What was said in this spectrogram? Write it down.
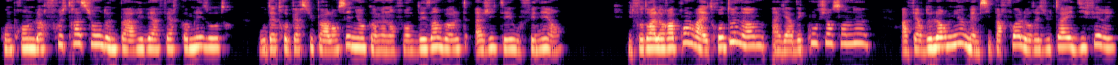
comprendre leur frustration de ne pas arriver à faire comme les autres, ou d'être perçu par l'enseignant comme un enfant désinvolte, agité ou fainéant. Il faudra leur apprendre à être autonome, à garder confiance en eux, à faire de leur mieux, même si parfois le résultat est différé.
